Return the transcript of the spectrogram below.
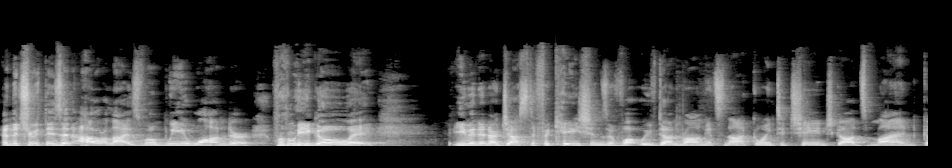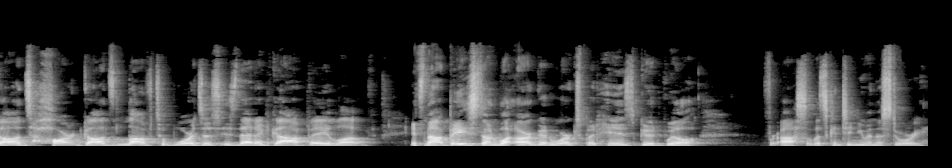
And the truth is, in our lives, when we wander, when we go away, even in our justifications of what we've done wrong, it's not going to change God's mind. God's heart, God's love towards us is that agape love. It's not based on what our good works, but His goodwill for us. So let's continue in the story.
